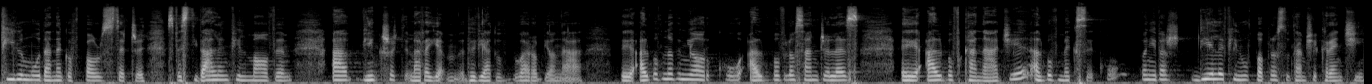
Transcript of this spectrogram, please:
filmu danego w Polsce czy z festiwalem filmowym, a większość wywiadów była robiona y, albo w Nowym Jorku, albo w Los Angeles, y, albo w Kanadzie, albo w Meksyku, ponieważ wiele filmów po prostu tam się kręci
